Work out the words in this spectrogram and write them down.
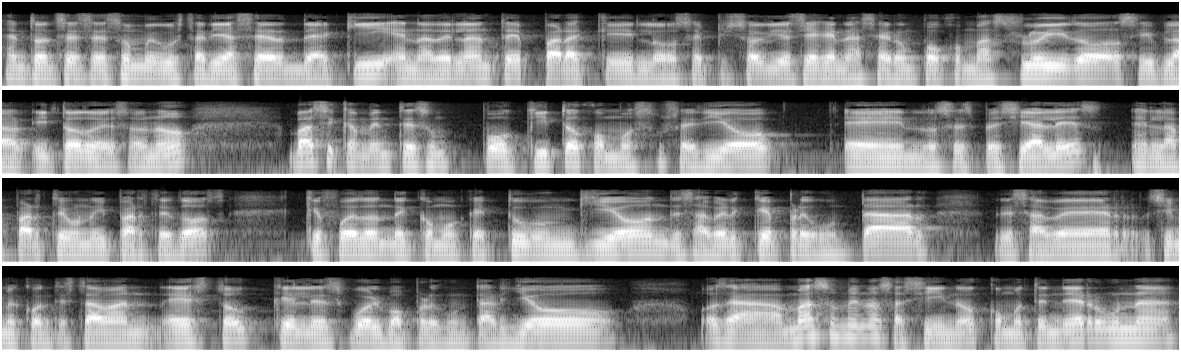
Entonces eso me gustaría hacer de aquí en adelante para que los episodios lleguen a ser un poco más fluidos y, y todo eso, ¿no? Básicamente es un poquito como sucedió en los especiales, en la parte 1 y parte 2, que fue donde como que tuve un guion de saber qué preguntar, de saber si me contestaban esto, qué les vuelvo a preguntar yo, o sea, más o menos así, ¿no? Como tener una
